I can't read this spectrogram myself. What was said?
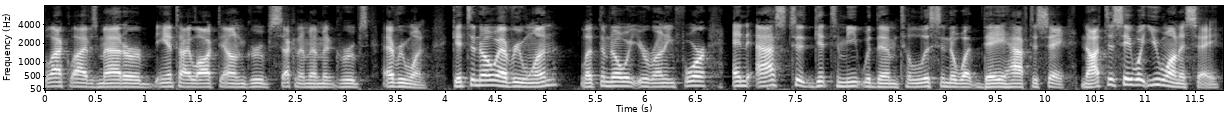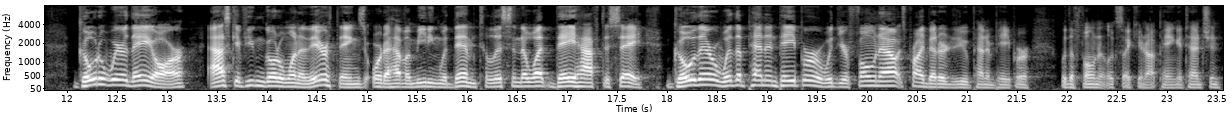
Black Lives Matter, anti lockdown groups, Second Amendment groups, everyone. Get to know everyone. Let them know what you're running for and ask to get to meet with them to listen to what they have to say. Not to say what you want to say. Go to where they are Ask if you can go to one of their things or to have a meeting with them to listen to what they have to say. Go there with a pen and paper or with your phone out. It's probably better to do pen and paper. With a phone, it looks like you're not paying attention.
